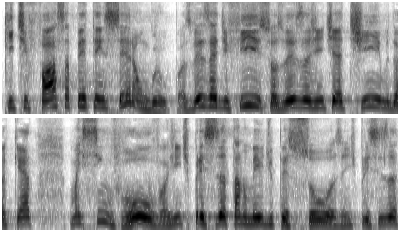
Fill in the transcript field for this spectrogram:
que te faça pertencer a um grupo. Às vezes é difícil, às vezes a gente é tímido, é quieto, mas se envolva. A gente precisa estar no meio de pessoas, a gente precisa,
